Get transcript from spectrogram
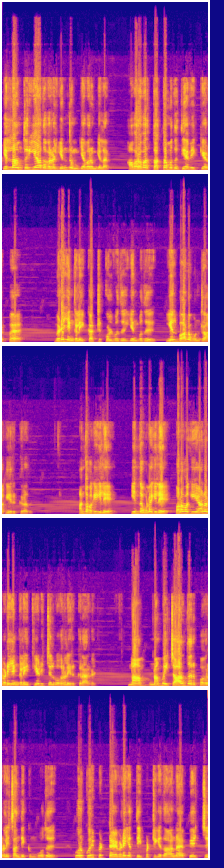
எல்லாம் தெரியாதவர்கள் என்றும் எவரும் இலர். அவரவர் தத்தமது தேவைக்கேற்ப விடயங்களை கற்றுக்கொள்வது என்பது இயல்பான ஒன்றாக இருக்கிறது. அந்த வகையிலே இந்த உலகிலே பல வகையான விடயங்களை தேடிச் செல்பவர்கள் இருக்கிறார்கள். நாம் நம்மை சார்ந்திருப்பவர்களை சந்திக்கும் போது ஒரு குறிப்பிட்ட விடயத்தை பற்றியதான பேச்சு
